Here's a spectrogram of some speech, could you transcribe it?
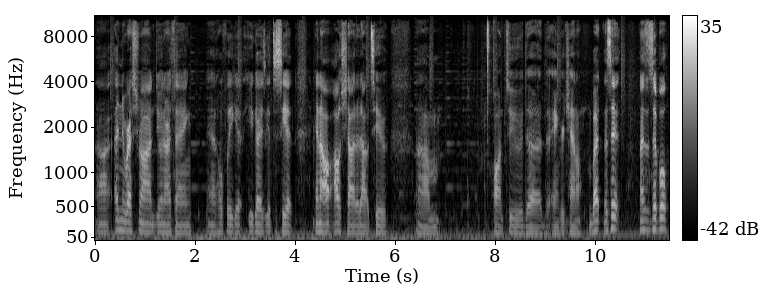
uh, in the restaurant doing our thing and hopefully you, get, you guys get to see it and i'll, I'll shout it out too um, onto the, the Anchor channel. But that's it. Nice and simple.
